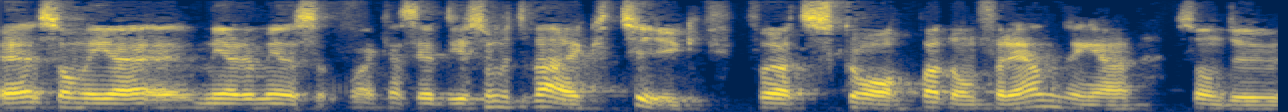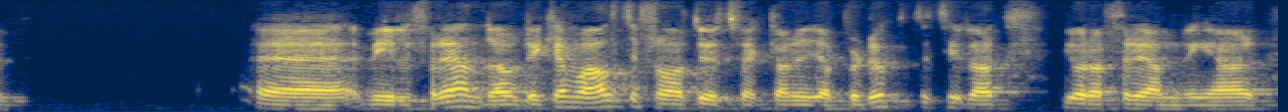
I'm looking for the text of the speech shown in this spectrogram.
eh, som är eh, mer eller mindre man kan säga, det är som ett verktyg för att skapa de förändringar som du Eh, vill förändra. Och det kan vara allt ifrån att utveckla nya produkter till att göra förändringar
